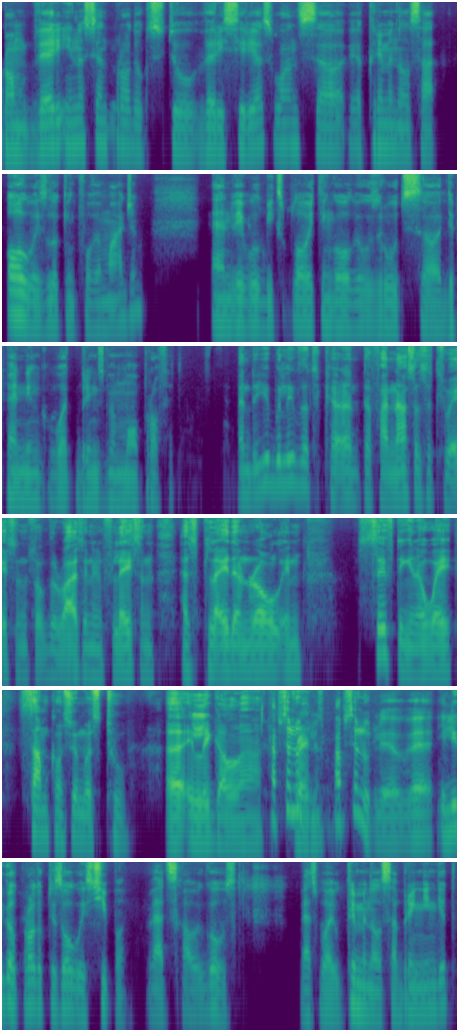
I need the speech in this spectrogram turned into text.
from very innocent products to very serious ones, uh, criminals are always looking for the margin, and they will be exploiting all those routes uh, depending what brings them more profit. And do you believe that current financial situations of the rise in inflation has played a role in shifting in a way some consumers to uh, illegal uh, absolutely trade. absolutely the illegal product is always cheaper. That's how it goes. That's why criminals are bringing it.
